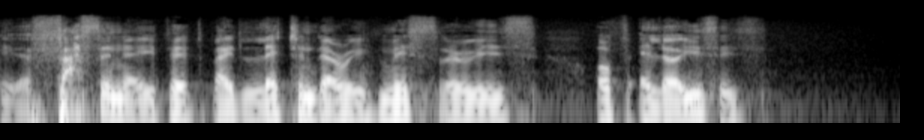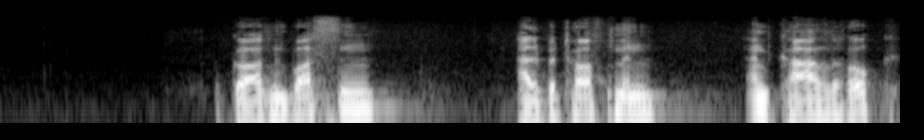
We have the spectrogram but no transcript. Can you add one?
Uh, fascinated by the legendary mysteries of Eleusis. Gordon Wasson, Albert Hofmann, and Carl Ruck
